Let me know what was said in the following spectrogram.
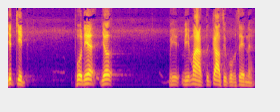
ยึดจิต พวกนี้เยอะมีมีมากถึงเก้าสิบกว่าเปอร์เซ็นต์เนี่ย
